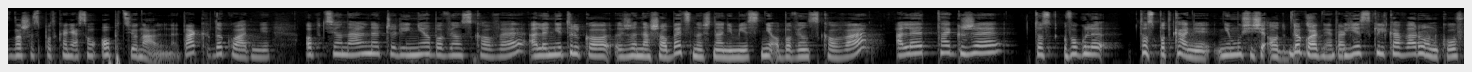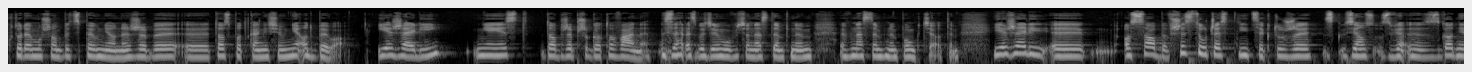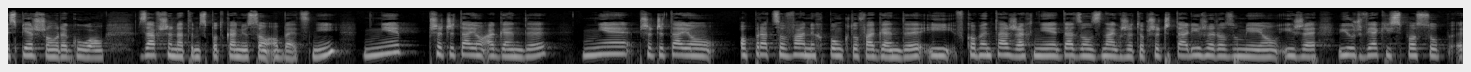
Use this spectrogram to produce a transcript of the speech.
nasze spotkania są opcjonalne, tak? Dokładnie. Opcjonalne, czyli nieobowiązkowe, ale nie tylko, że nasza obecność na nim jest nieobowiązkowa, ale także to w ogóle to spotkanie nie musi się odbyć. Dokładnie tak. Jest kilka warunków, które muszą być spełnione, żeby y, to spotkanie się nie odbyło. Jeżeli nie jest dobrze przygotowany. Zaraz będziemy mówić o następnym, w następnym punkcie o tym. Jeżeli y, osoby, wszyscy uczestnicy, którzy zgodnie z pierwszą regułą zawsze na tym spotkaniu są obecni, nie przeczytają agendy, nie przeczytają opracowanych punktów agendy i w komentarzach nie dadzą znak, że to przeczytali, że rozumieją i że już w jakiś sposób y,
